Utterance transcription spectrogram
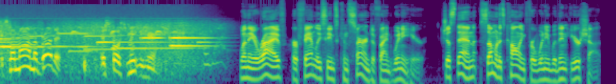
It's my mom and my brother. They're supposed to meet me here. When they arrive, her family seems concerned to find Winnie here. Just then, someone is calling for Winnie within earshot,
